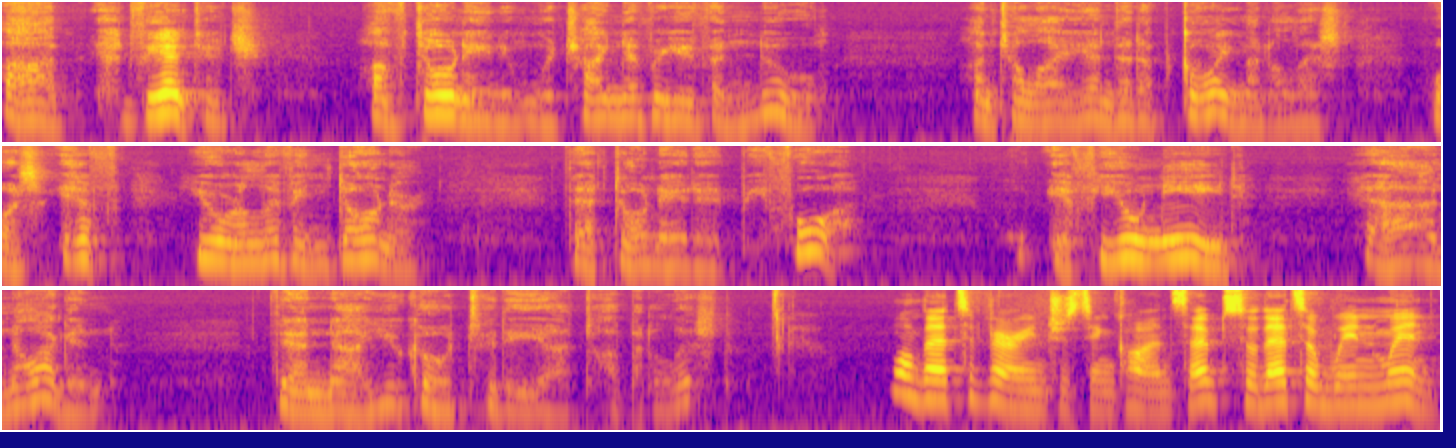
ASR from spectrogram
uh, advantage of donating, which I never even knew until I ended up going on a list, was if you were a living donor that donated before, if you need uh, an organ, then uh, you go to the uh, top of the list. Well, that's a very interesting concept. So that's a win win.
